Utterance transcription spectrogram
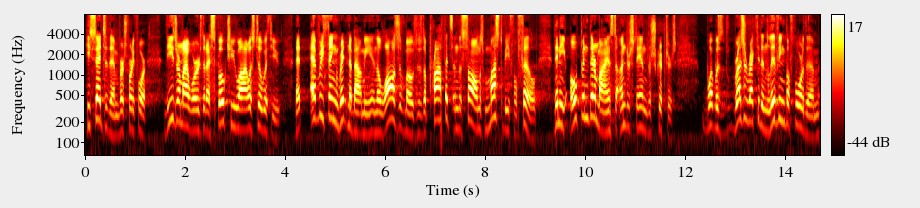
He said to them, verse 44, These are my words that I spoke to you while I was still with you, that everything written about me in the laws of Moses, the prophets, and the Psalms must be fulfilled. Then he opened their minds to understand the scriptures. What was resurrected and living before them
